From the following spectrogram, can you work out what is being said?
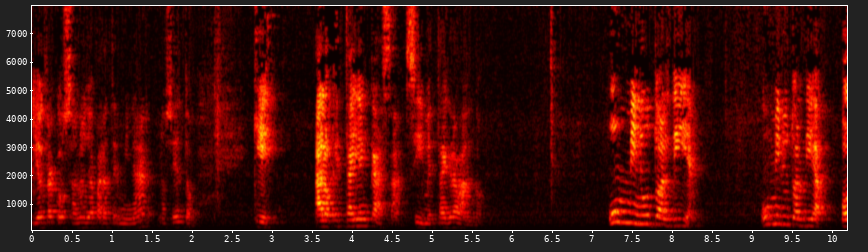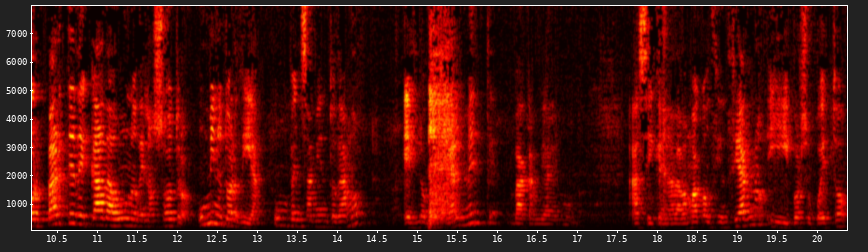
Y otra cosa, no ya para terminar, lo siento, que a los que estáis en casa, sí, me estáis grabando, un minuto al día, un minuto al día por parte de cada uno de nosotros, un minuto al día, un pensamiento de amor, es lo que realmente va a cambiar el mundo. Así que nada, vamos a concienciarnos y por supuesto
